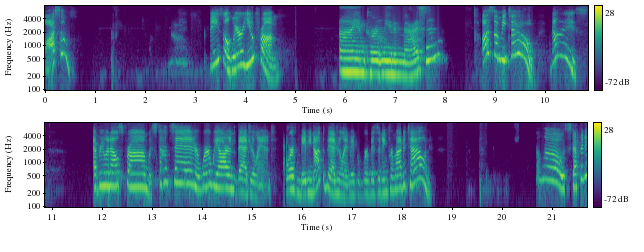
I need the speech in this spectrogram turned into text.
awesome. Basil, where are you from? I am currently in Madison. Awesome, me too. Nice. Everyone else from Wisconsin or where we are in the Badgerland? Or if maybe not the Badgerland, maybe we're visiting from out of town. Hello, Stephanie?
